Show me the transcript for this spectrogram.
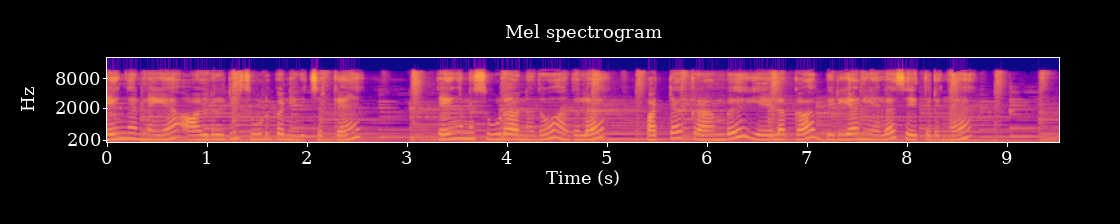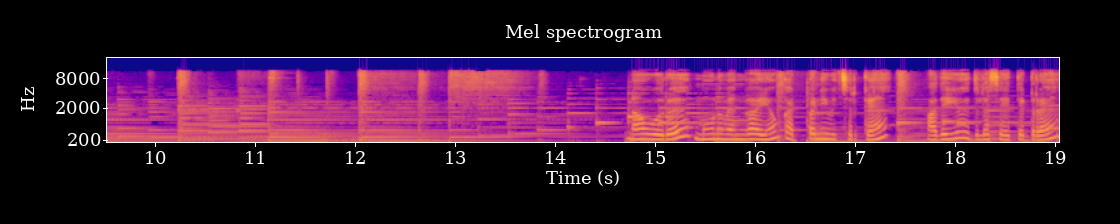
தேங்காய் எண்ணெயை ஆல்ரெடி சூடு பண்ணி வச்சுருக்கேன். தேங்காய் எண்ணெய் சூடானதும் அதில் பட்டை கிராம்பு ஏலக்காய் பிரியாணி சேர்த்துடுங்க. நான் ஒரு மூணு வெங்காயம் கட் பண்ணி வச்சுருக்கேன். அதையும் இதில் சேர்த்துடுறேன்.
